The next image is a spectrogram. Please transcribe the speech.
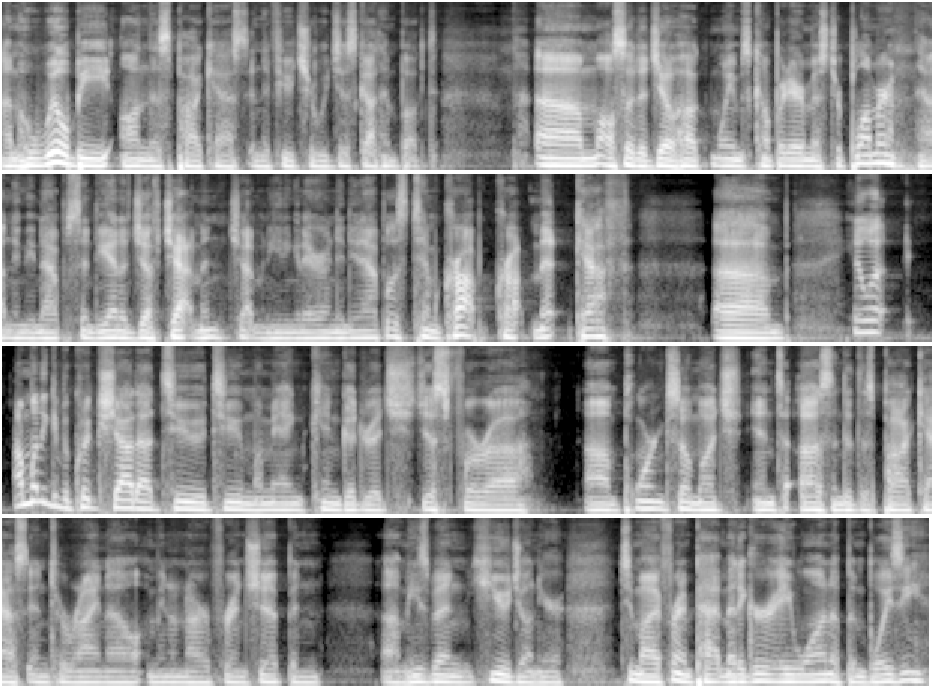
um, who will be on this podcast in the future. We just got him booked. Um, also to Joe Huck, Williams Comfort Air, Mr. Plumber out in Indianapolis, Indiana. Jeff Chapman, Chapman Heating and Air in Indianapolis. Tim Crop, Crop Metcalf. Um, you know what? I'm going to give a quick shout out to to my man Ken Goodrich just for uh, um, pouring so much into us, into this podcast, into RYNO. I mean, on our friendship, and um, he's been huge on here. To my friend Pat Mediger, A1 up in Boise,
